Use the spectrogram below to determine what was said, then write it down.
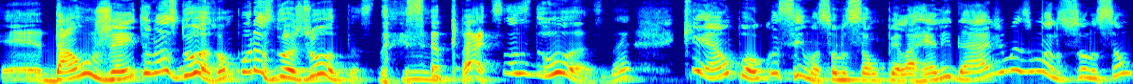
eh, dar um jeito nas duas. Vamos pôr as duas juntas. Daí você Hum. traz as duas, né? Que é um pouco assim, uma solução pela realidade, mas uma solução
